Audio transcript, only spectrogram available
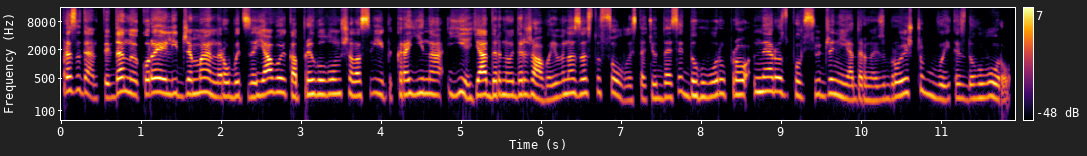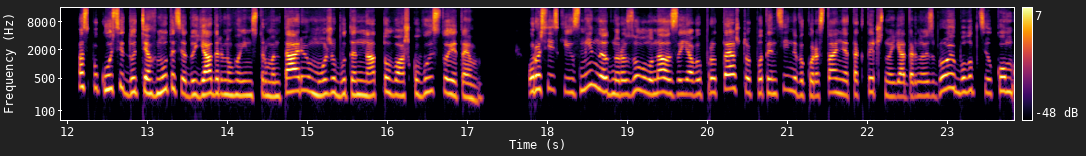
Президент Південної Кореї Лі Джемен робить заяву, яка приголомшила світ. Країна є ядерною державою. і Вона застосовує статтю 10 договору про нерозповсюдження ядерної зброї, щоб вийти з договору. А спокусі дотягнутися до ядерного інструментарію може бути надто важко вистояти. У російських ЗМІ неодноразово лунали заяви про те, що потенційне використання тактичної ядерної зброї було б цілком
